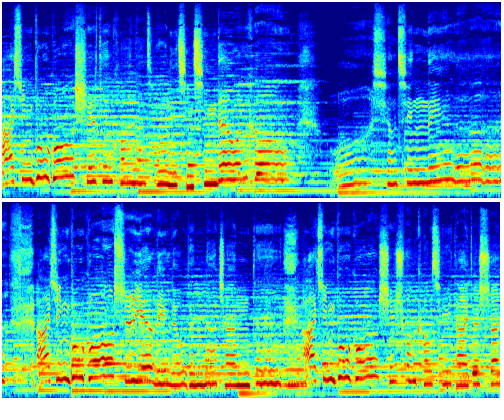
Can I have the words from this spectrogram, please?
爱情不过是电话那头你轻轻的问候。我想起你了，爱情不过是夜里留的那盏灯。爱情不过是窗口期待的身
